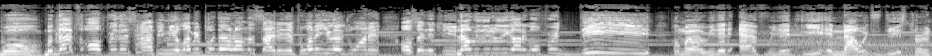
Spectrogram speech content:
Whoa. But that's all for this Happy Meal. Let me put that on the side. And if one of you guys want it, I'll send it to you. Now we literally gotta go for D. Oh my god, we did F, we did E, and now it's D's turn.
